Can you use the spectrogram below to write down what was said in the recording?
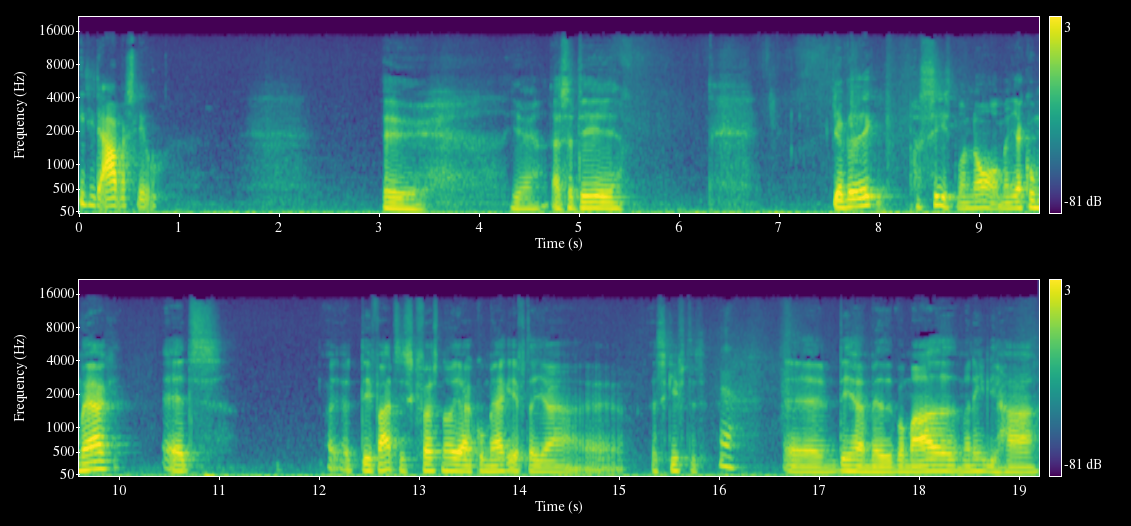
i dit arbejdsliv. Øh, ja, altså det... Jeg ved ikke præcis hvornår, men jeg kunne mærke, at at det er faktisk først noget, jeg kunne mærke, efter jeg øh, er skiftet. Ja. Øh, det her med, hvor meget man egentlig har...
